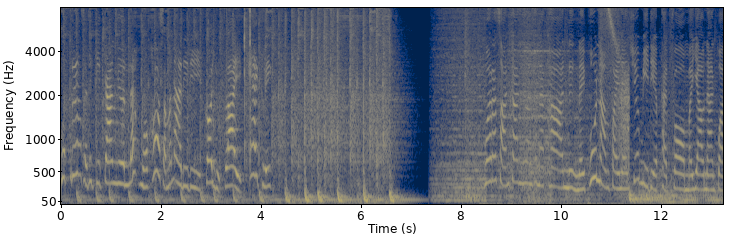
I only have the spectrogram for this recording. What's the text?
ทุกเรื่องเศรษฐกิจการเงินและหัวข้อสัมมนาดีๆ ก็อยู่ใกล้แค่คลิก วารสารการเงินธนาคารหนึ่งในผู้นำ Financial Media Platform มายาวนานกว่า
